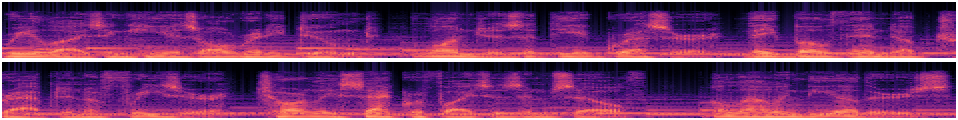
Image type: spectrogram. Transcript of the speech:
realizing he is already doomed, lunges at the aggressor. They both end up trapped in a freezer. Charlie sacrifices himself, allowing the others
